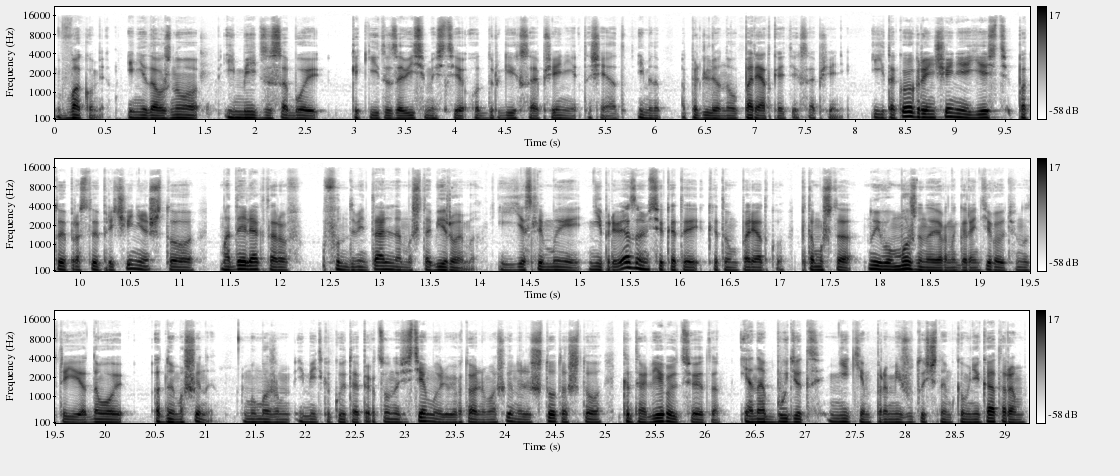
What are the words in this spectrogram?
в вакууме и не должно иметь за собой какие-то зависимости от других сообщений, точнее, от именно определенного порядка этих сообщений. И такое ограничение есть по той простой причине, что модель акторов фундаментально масштабируема. И если мы не привязываемся к, этой, к этому порядку, потому что, ну, его можно, наверное, гарантировать внутри одного, одной машины, мы можем иметь какую-то операционную систему или виртуальную машину или что-то, что контролирует все это, и она будет неким промежуточным коммуникатором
